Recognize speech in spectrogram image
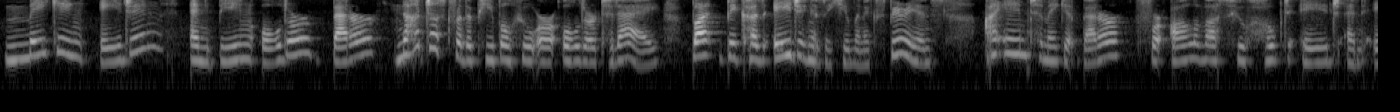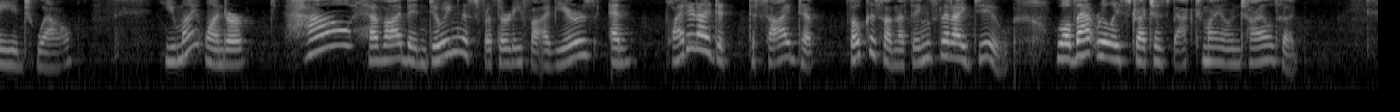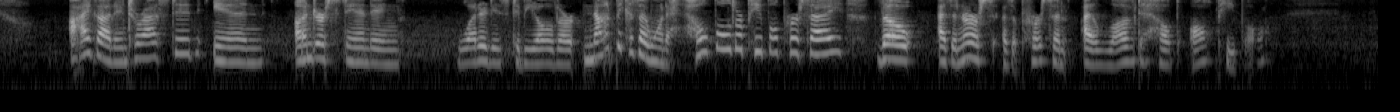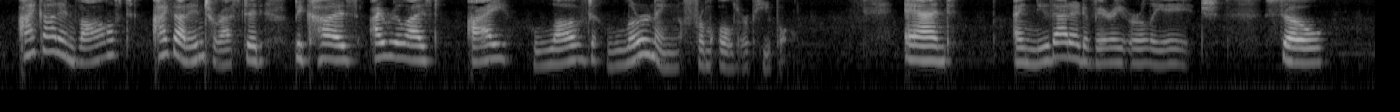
making aging and being older better, not just for the people who are older today, but because aging is a human experience, I aim to make it better for all of us who hope to age and age well. You might wonder, how have I been doing this for 35 years and why did I de- decide to focus on the things that I do? Well, that really stretches back to my own childhood. I got interested in understanding what it is to be older, not because I want to help older people per se, though as a nurse, as a person, I love to help all people. I got involved, I got interested because I realized I loved learning from older people. And I knew that at a very early age. So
